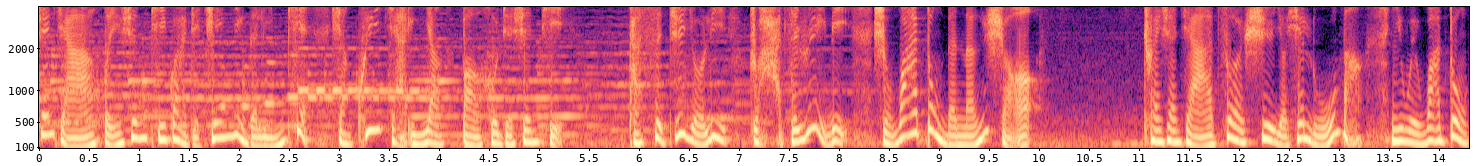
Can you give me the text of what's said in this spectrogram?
山甲浑身披挂着坚硬的鳞片，像盔甲一样保护着身体。它四肢有力，爪子锐利，是挖洞的能手。穿山甲做事有些鲁莽，因为挖洞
